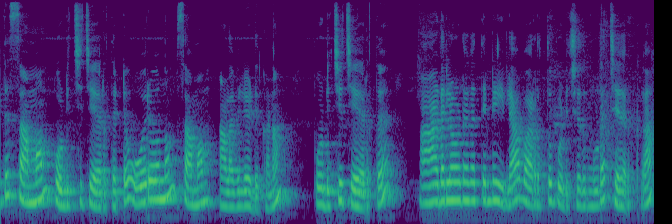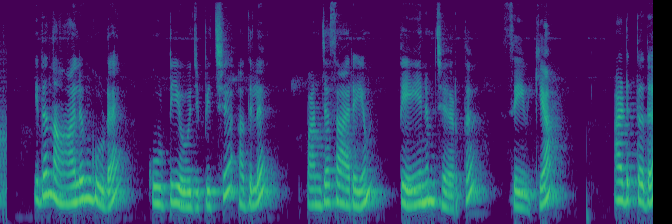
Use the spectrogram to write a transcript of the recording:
ഇത് സമം പൊടിച്ച് ചേർത്തിട്ട് ഓരോന്നും സമം അളവിലെടുക്കണം പൊടിച്ച് ചേർത്ത് ആടലോടകത്തിന്റെ ഇല വറുത്ത് പൊടിച്ചതും കൂടെ ചേർക്കുക. ഇത് നാലും കൂടെ കൂട്ടി യോജിപ്പിച്ച് അതിൽ പഞ്ചസാരയും തേനും ചേർത്ത് സേവിക്കുക അടുത്തത്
